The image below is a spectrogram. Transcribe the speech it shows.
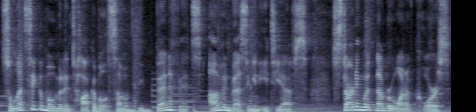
So let's take a moment and talk about some of the benefits of investing in ETFs, starting with number one, of course,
